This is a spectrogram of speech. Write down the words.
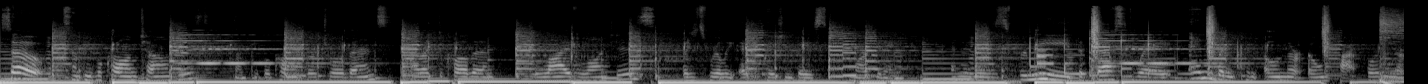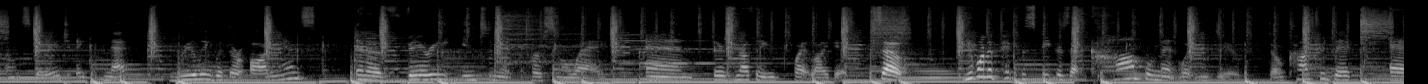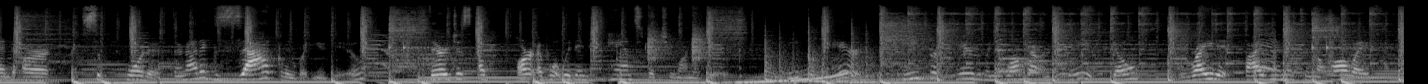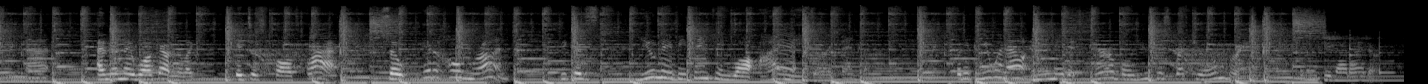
So, some people call them challenges, some people call them virtual events. I like to call them live launches, but it's really education based marketing. And it is, for me, the best way anybody can own their own platform and their own stage and connect really with their audience in a very intimate, personal way. And there's nothing quite like it. So, you want to pick the speakers that complement what you do, don't contradict, and are supportive. They're not exactly what you do, they're just a part of what would enhance what you want to do. Be prepared. Be prepared when you walk out on stage. Don't write it five minutes in the hallway. I've that. And then they walk out and they're like, it just falls flat. So hit a home run because you may be thinking, well, I made their event. But if you went out and you made it terrible, you just wrecked your own brand. So don't do that either.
